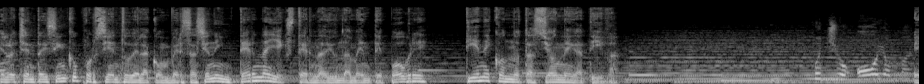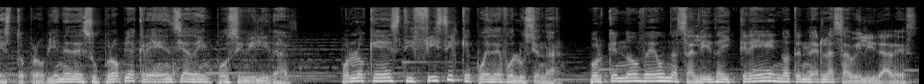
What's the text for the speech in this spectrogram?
El 85% de la conversación interna y externa de una mente pobre tiene connotación negativa. Esto proviene de su propia creencia de imposibilidad, por lo que es difícil que pueda evolucionar, porque no ve una salida y cree no tener las habilidades.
